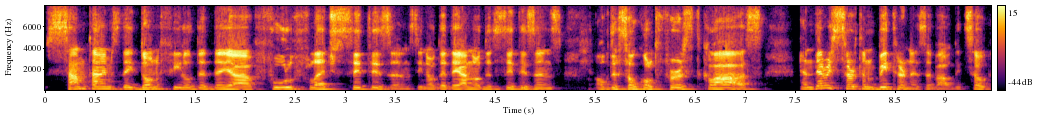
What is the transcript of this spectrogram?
sometimes they don't feel that they are full-fledged citizens you know that they are not the citizens of the so-called first class and there is certain bitterness about it so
